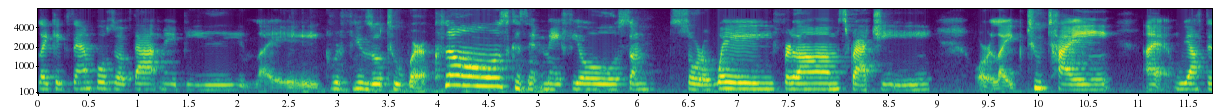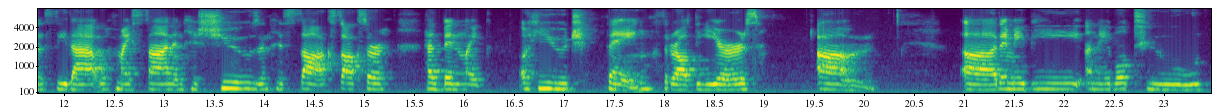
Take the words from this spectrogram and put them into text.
like examples of that may be like refusal to wear clothes because it may feel some sort of way for them, scratchy or like too tight. I, we often see that with my son and his shoes and his socks. Socks are have been like a huge thing throughout the years. Um, uh, they may be unable to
